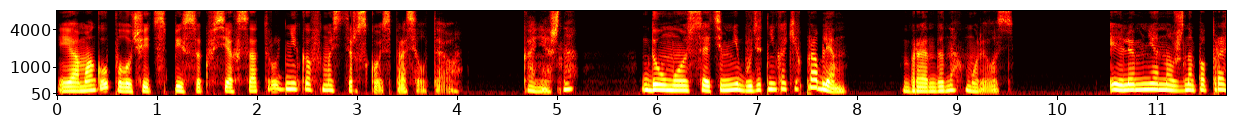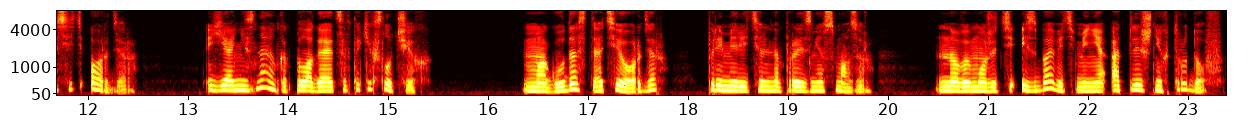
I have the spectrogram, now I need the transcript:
Я могу получить список всех сотрудников мастерской, спросил Тео. Конечно. Думаю, с этим не будет никаких проблем. Бренда нахмурилась. Или мне нужно попросить ордер. Я не знаю, как полагается в таких случаях. Могу достать и ордер, примирительно произнес Мазур. Но вы можете избавить меня от лишних трудов.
